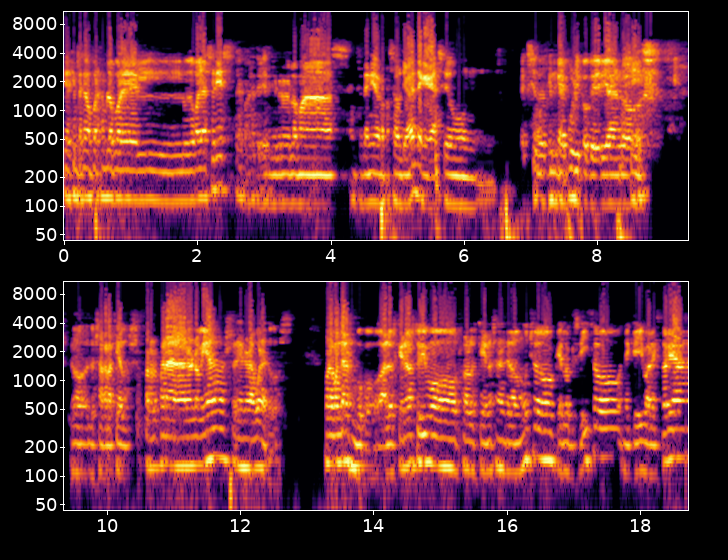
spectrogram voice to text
¿Quieres que empecemos, por ejemplo, por el Ludo Goya Series? me parece Yo creo que es lo más entretenido que ha pasado últimamente, que ha sido un... Éxito de crítica y público que dirían los... Sí, los agraciados. Para, para los nominados, enhorabuena a todos. Bueno, cuéntanos un poco, a los que no estuvimos a los que no se han enterado mucho, qué es lo que se hizo, de qué iba la historia.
